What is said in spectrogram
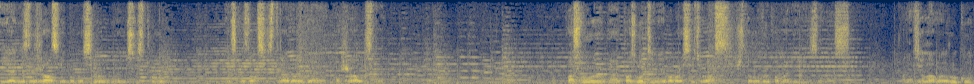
И я не сдержался и попросил мою сестру, я сказал, сестра дорогая, пожалуйста, Позволь, э, позвольте мне попросить вас, чтобы вы помолились за нас. Она взяла мою руку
